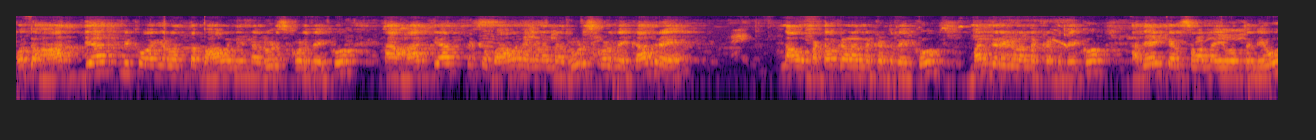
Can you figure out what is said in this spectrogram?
ಒಂದು ಆಧ್ಯಾತ್ಮಿಕವಾಗಿರುವಂಥ ಭಾವನೆಯನ್ನು ರೂಢಿಸ್ಕೊಳ್ಬೇಕು. ಆ ಆಧ್ಯಾತ್ಮಿಕ ಭಾವನೆಗಳನ್ನು ರೂಢಿಸ್ಕೊಳ್ಬೇಕಾದ್ರೆ ನಾವು ಮಠಗಳನ್ನು ಕಟ್ಟಬೇಕು, ಮಂದಿರಗಳನ್ನು ಕಟ್ಟಬೇಕು. ಅದೇ ಕೆಲಸವನ್ನು ಇವತ್ತು ನೀವು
